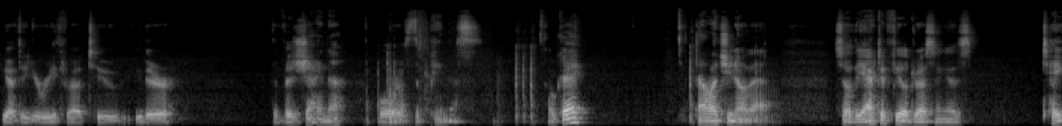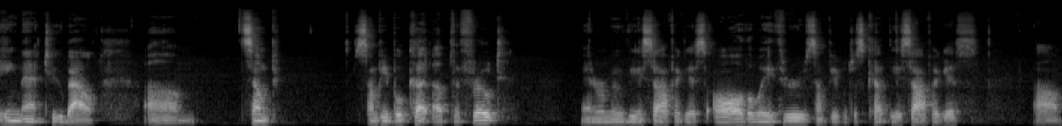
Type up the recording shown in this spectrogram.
you have the urethra to either the vagina or the penis. Okay? I'll let you know that. So the active field dressing is taking that tube out. Um, some some people cut up the throat and remove the esophagus all the way through. Some people just cut the esophagus um,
